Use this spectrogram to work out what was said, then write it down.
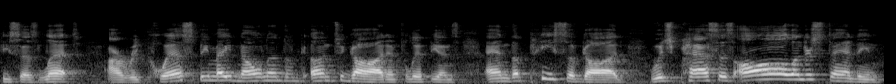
He says, Let our requests be made known unto, God in Philippians, and the peace of God, which passes all understanding,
